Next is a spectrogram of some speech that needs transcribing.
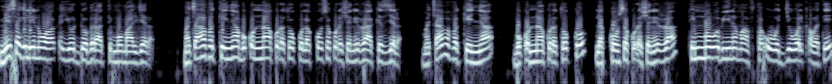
mee sagaleen waaqayyoo iddoo biraatti immoo maal jedha? Macaafa fakkeenyaa boqonnaa kudha tokko lakkoofsa kudha shanirraa akkas jedha. Macaafa fakkeenyaa boqonnaa kudha tokko lakkoofsa kudha shanirraa dhimma wabii namaaf ta'uu wajjin wal qabatee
